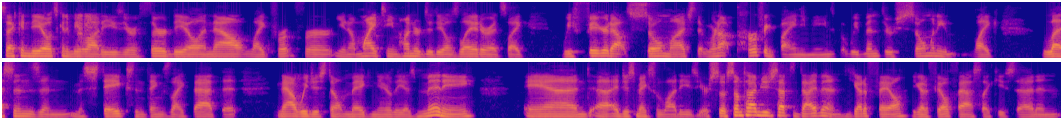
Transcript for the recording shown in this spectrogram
second deal it's going to be a lot easier third deal and now like for for you know my team hundreds of deals later it's like we figured out so much that we're not perfect by any means but we've been through so many like lessons and mistakes and things like that that now we just don't make nearly as many and uh, it just makes it a lot easier so sometimes you just have to dive in you got to fail you got to fail fast like you said and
